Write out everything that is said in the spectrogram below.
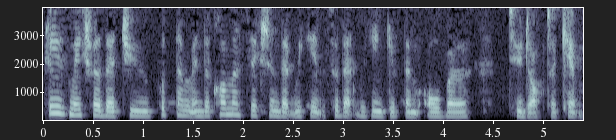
please make sure that you put them in the comment section that we can so that we can give them over to Dr. Kim.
